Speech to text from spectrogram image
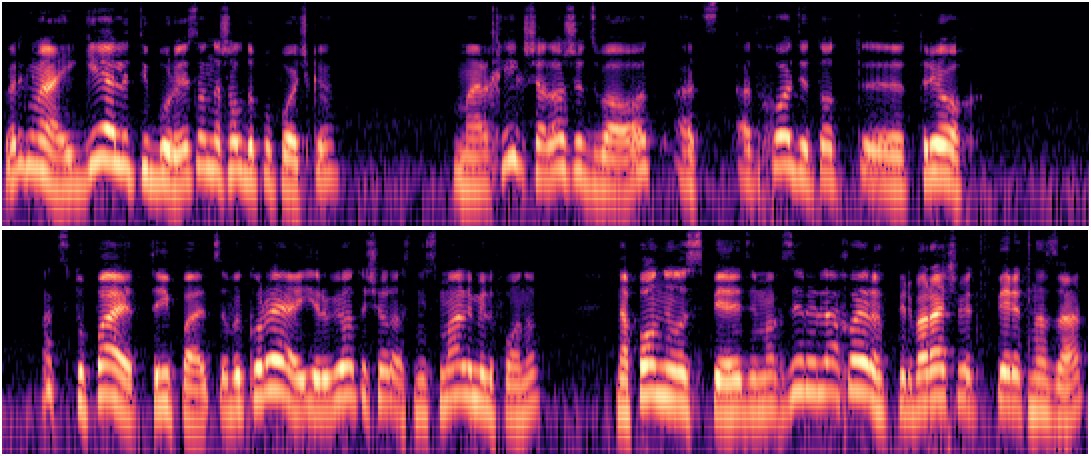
Говорит Гимара, Игея ли тибур, если он дошел до пупочка, Мархик шалош цбаот отходит от э, трех, отступает три пальца, выкурея и рвет еще раз. Не смали мельфонов, наполнилось спереди, махзиру ляхойров, переворачивает перед назад.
